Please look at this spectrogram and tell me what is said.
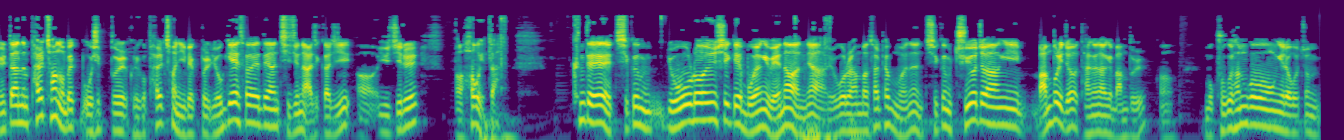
일단은 8550불 그리고 8200불 여기에서에 대한 지지는 아직까지 어, 유지를 어, 하고 있다 근데 지금 요런 식의 모양이 왜 나왔냐? 요거를 한번 살펴보면은 지금 주요 저항이 만불이죠. 당연하게 만불. 어, 뭐 9930이라고 좀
